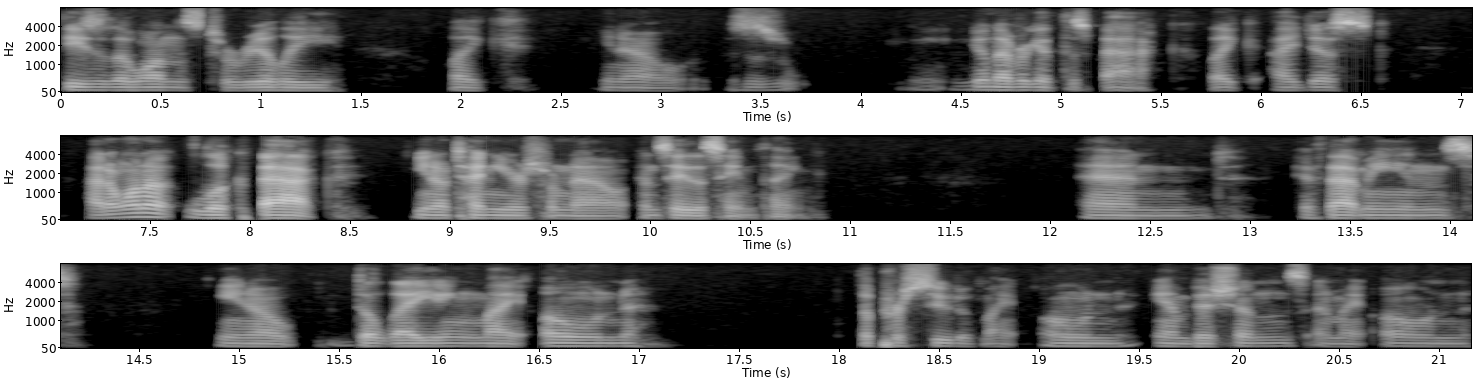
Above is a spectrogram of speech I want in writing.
These are the ones to really like you know this is you'll never get this back. Like i just i don't want to look back you know 10 years from now and say the same thing. And if that means you know delaying my own the pursuit of my own ambitions and my own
